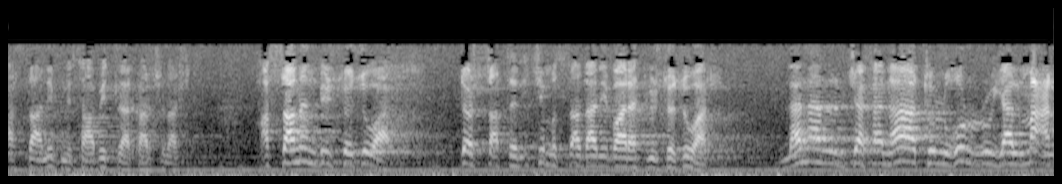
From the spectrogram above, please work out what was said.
Hassan İbni Sabit ile karşılaştı. Hassan'ın bir sözü var. Dört satır, iki mısradan ibaret bir sözü var. لَنَا الْجَفَنَاتُ الْغُرُّ يَلْمَعْنَ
